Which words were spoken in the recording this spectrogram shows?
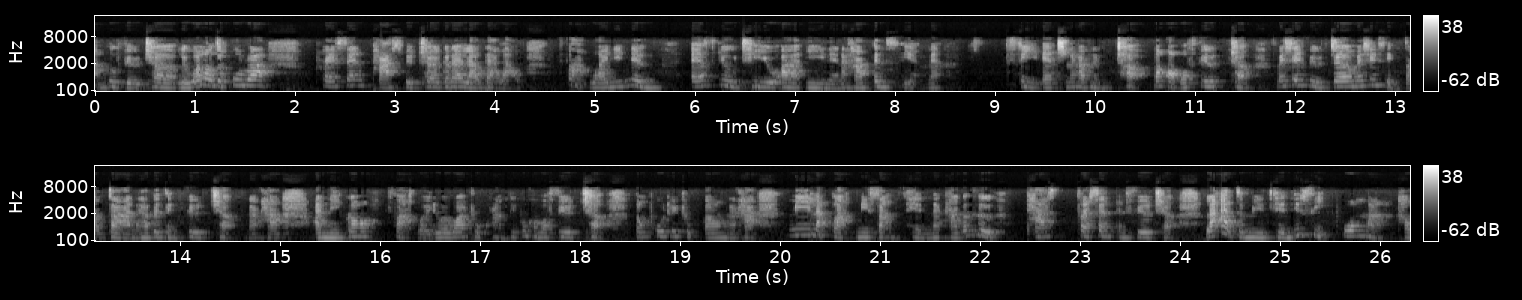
3 คือ future หรือว่าเราจะพูดว่า present past future ก็ได้แล้วแต่เรา ฝากไว้นิดนึง f u t u r e เนี่ยนะคะ เป็นเสียงเนี่ย ch นะคะถึงเต้องออกว่า future ไม่ใช่ future ไม่ใช่เสียงจอจานนะคะ เป็นเสียง future นะคะ อันนี้ก็ฝากไว้ด้วยว่าทุกครั้งที่พูดคำว่า future ต้องพูดให้ถูกต้องนะคะ มีหลักๆมี3 tense นะคะ ก็คือ past present and future และอาจจะมี tense ที่ 4 พ่วงมา เขา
